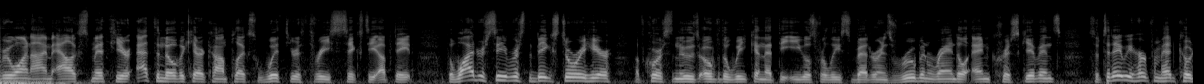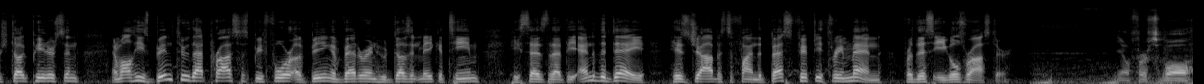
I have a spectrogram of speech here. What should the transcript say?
everyone, I'm Alex Smith here at the NovaCare Complex with your 360 update. The wide receivers, the big story here. Of course, the news over the weekend that the Eagles released veterans Rueben Randle and Chris Givens. So today we heard from head coach Doug Pederson, and while he's been through that process before of being a veteran who doesn't make a team, he says that at the end of the day, his job is to find the best 53 men for this Eagles roster you know, first of all,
